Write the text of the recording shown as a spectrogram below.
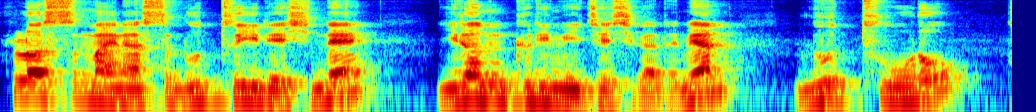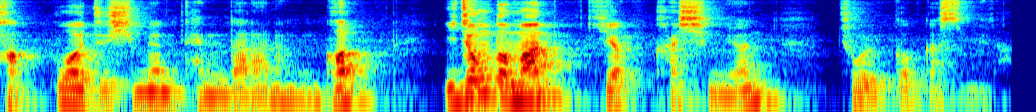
플러스 마이너스 루트 2 대신에 이런 그림이 제시가 되면 루트 5로 바꾸어 주시면 된다라는 것. 이 정도만 기억하시면 좋을 것 같습니다.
